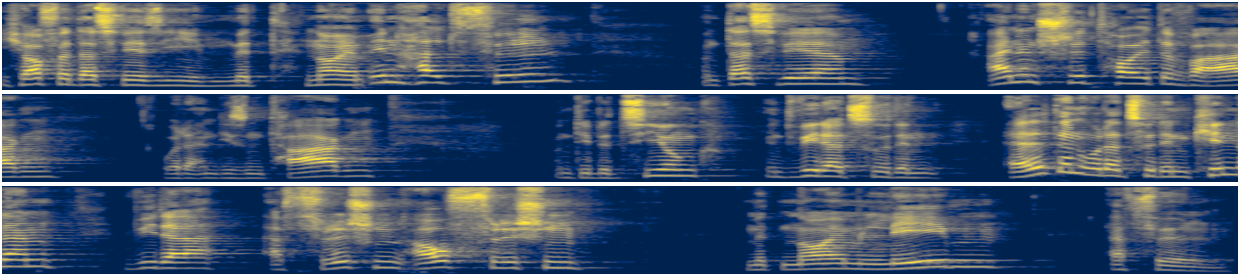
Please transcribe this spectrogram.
ich hoffe, dass wir sie mit neuem Inhalt füllen und dass wir einen Schritt heute wagen oder in diesen Tagen und die Beziehung entweder zu den Eltern oder zu den Kindern wieder erfrischen, auffrischen, mit neuem Leben erfüllen.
